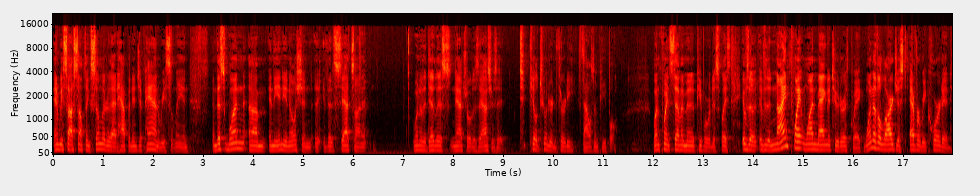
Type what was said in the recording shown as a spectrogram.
And we saw something similar to that happen in Japan recently. And, and this one um, in the Indian Ocean, uh, the stats on it, one of the deadliest natural disasters that t- killed 230,000 people. 1.7 million people were displaced. It was, a, it was a 9.1 magnitude earthquake, one of the largest ever recorded.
